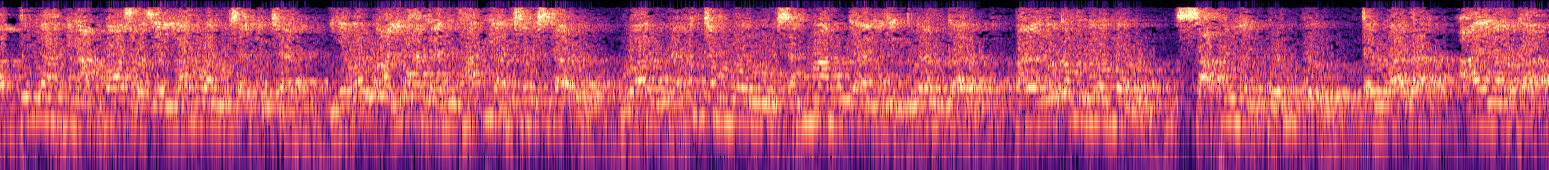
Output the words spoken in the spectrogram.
అబ్దుల్లా బిన్ అబ్బాస్ రజల్లాహు అనుసరించారు ఎవరు అల్లా గ్రంథాన్ని అనుసరిస్తారో వారు ప్రపంచంలోనూ సన్మార్గానికి దూరం కారు పరలోకంలోనూ సాఫల్యం కోల్పోరు తరువాత ఆయన ఒక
